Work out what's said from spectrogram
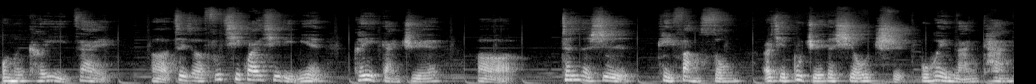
我们可以在呃这个夫妻关系里面可以感觉呃真的是。可以放松，而且不觉得羞耻，不会难堪。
